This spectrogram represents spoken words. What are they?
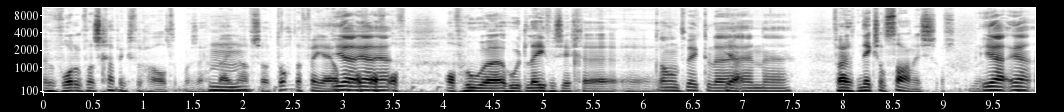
een vorm van scheppingsverhaal, maar zeggen, Mhm. bijna of zo, toch? Dat vind jij of, Ja, of, ja, of, ja. of, of hoe, eh, hoe het leven zich Kan ontwikkelen en vanuit het niks ontstaan is. Of, ja, ja.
